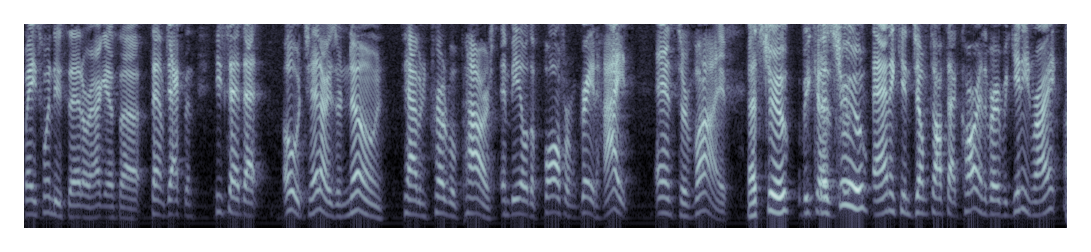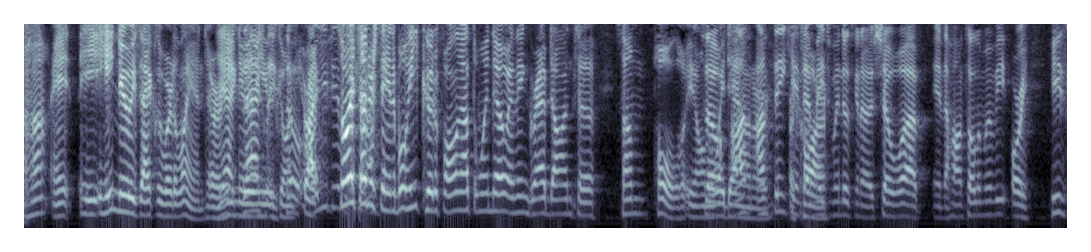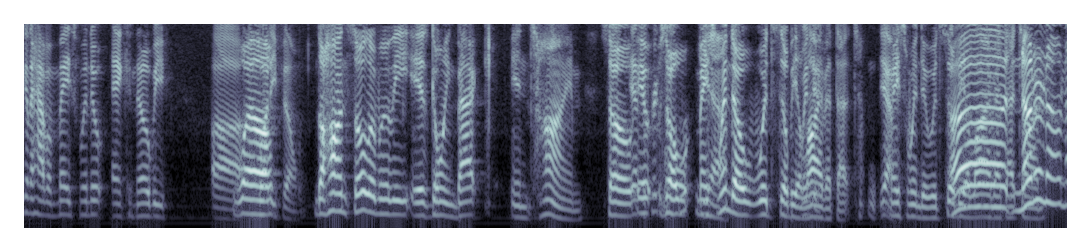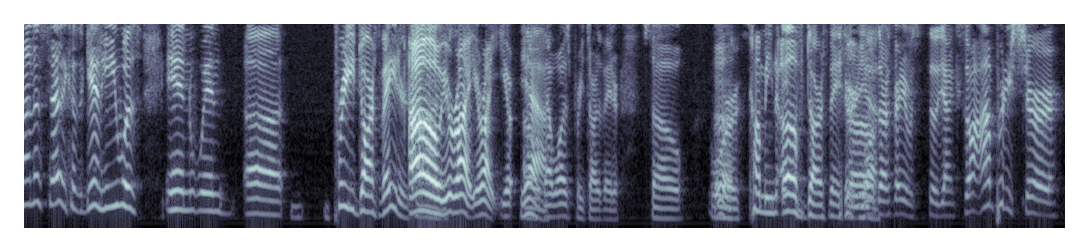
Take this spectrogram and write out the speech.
Mace Windu said, or I guess uh, Sam Jackson, he said that oh, Jedi's are known to have incredible powers and be able to fall from great heights and survive. That's true. Because That's true. Anakin jumped off that car in the very beginning, right? Uh huh. He he knew exactly where to land, or Yeah, he knew exactly. he was going. So right. So it's understandable. He could have fallen out the window and then grabbed onto some pole, you know, on the way down. I'm, or, I'm thinking that. Mace Windu's going to show up in the Han Solo movie, or he's going to have a Mace Windu and Kenobi uh, Well, buddy film. the Han Solo movie is going back in time. So, Yeah, it's a it, prequel. so Mace Yeah. Windu would still be alive at that time. Yeah. Mace Windu would still be alive Uh, at that no, time. no, no, no, not necessarily because again, he was in when uh, pre Darth Vader. Oh, times. you're right. You're right. You're, Yeah. oh, that was pre Darth Vader. So, Or uh, coming of Darth Vader. So- yeah. Well, Darth Vader was still young, so I'm pretty sure.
